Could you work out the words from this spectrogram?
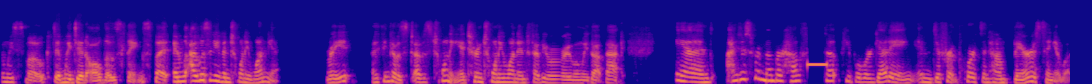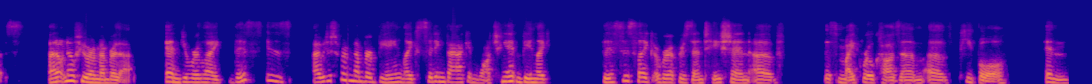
and we smoked and we did all those things. But and I wasn't even 21 yet, right? I think I was I was 20. I turned 21 in February when we got back. And I just remember how up people were getting in different ports and how embarrassing it was. I don't know if you remember that. And you were like, this is, I just remember being like sitting back and watching it and being like, this is like a representation of this microcosm of people in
